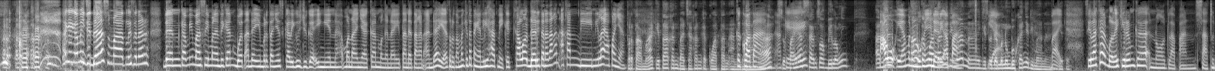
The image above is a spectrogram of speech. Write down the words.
Oke kami jeda smart listener dan kami masih menantikan buat anda yang bertanya sekaligus juga ingin menanyakan mengenai tanda tangan anda ya, terutama kita pengen lihat nih ke- kalau dari tanda tangan akan dinilai apanya? Pertama, kita akan bacakan kekuatan Anda Kekuatan, oke. supaya sense of belonging Anda tahu ya tahu menumbuhkannya dari kekuatannya apa. di mana gitu Siap. dan menumbuhkannya di mana Baik. gitu. Silakan boleh kirim ke 0812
